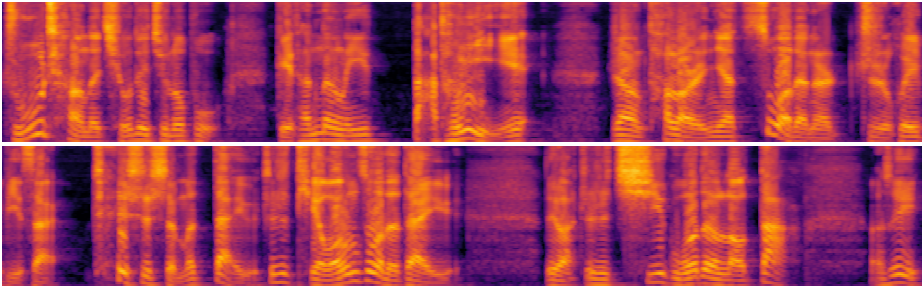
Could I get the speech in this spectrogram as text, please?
主场的球队俱乐部给他弄了一大藤椅，让他老人家坐在那儿指挥比赛。这是什么待遇？这是铁王座的待遇，对吧？这是七国的老大啊，所以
